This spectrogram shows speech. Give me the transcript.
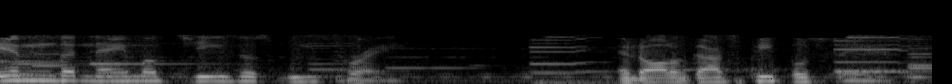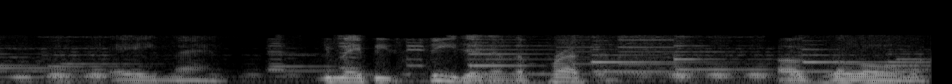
In the name of Jesus, we pray. And all of God's people said, amen. You may be seated in the presence of the Lord.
